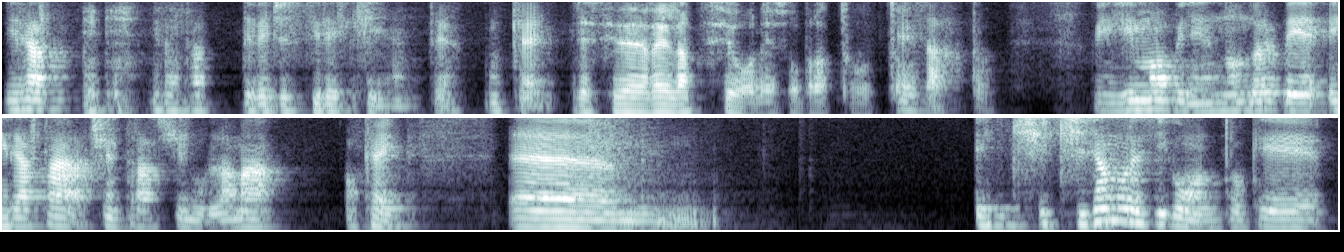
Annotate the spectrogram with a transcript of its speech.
In realtà, in realtà deve gestire il cliente, ok? Gestire relazioni soprattutto. Esatto. Quindi l'immobile non dovrebbe in realtà centrarci nulla, ma ok. Ehm, e ci, ci siamo resi conto che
